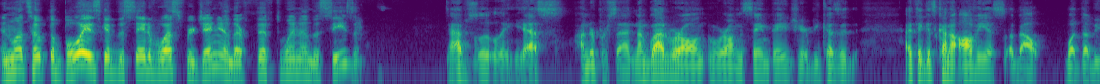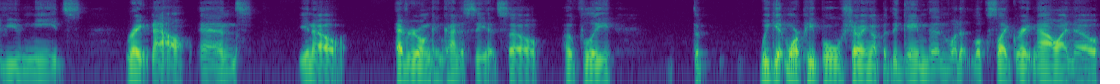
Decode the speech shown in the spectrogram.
and let's hope the boys give the state of West Virginia their fifth win of the season. Absolutely, yes, hundred percent. And I'm glad we're all we're on the same page here because it, I think it's kind of obvious about what WVU needs right now, and you know, everyone can kind of see it. So hopefully, the we get more people showing up at the game than what it looks like right now. I know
